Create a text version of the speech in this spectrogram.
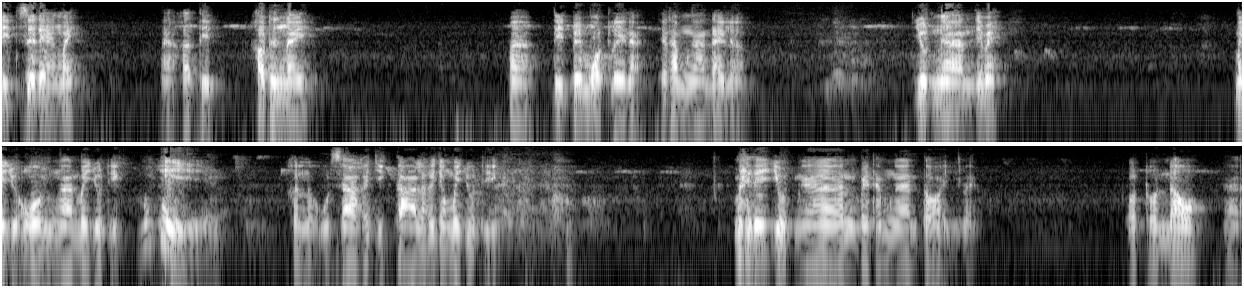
ติดเสื้อแดงไหมนะเขาติดเขาถึงไหนมาติดไปหมดเลยเนะ่ะ จะทำงานได้เหรอ หยุดงานใช่ไหมไม่อยู่โอ้อ้งานไม่หยุดอีก ไม่ขนอุตสาห์ขยิกตาแล้วก็ยังไม่หยุดอีก ไม่ได้หยุดงานไปทำงานต่ออีกแล้วอดทนเอานะ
